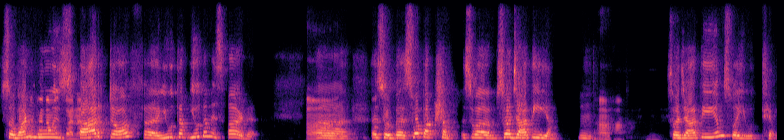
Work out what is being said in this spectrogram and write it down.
So one who is part of uh, yutham yutham is heard uh, so swapaksham swa swajatiyam Hmm. स्वजातीयं स्वयूथ्यम्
